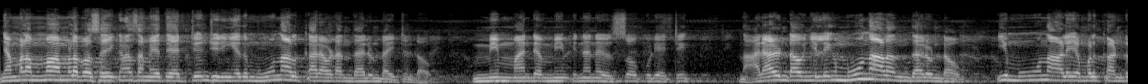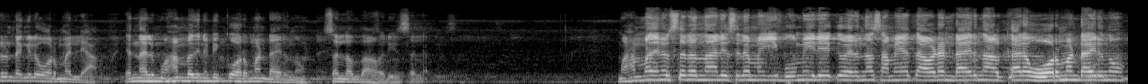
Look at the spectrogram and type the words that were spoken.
നമ്മളമ്മ നമ്മളെ പ്രസവിക്കുന്ന സമയത്ത് ഏറ്റവും ചുരുങ്ങിയത് മൂന്നാൾക്കാർ അവിടെ എന്തായാലും ഉണ്ടായിട്ടുണ്ടാവും. ഉമ്മയും ഉമ്മാന്റെ ഉമ്മയും പിന്നെ നഴ്സോ കൂടിയായിട്ട് നാലാളുണ്ടാവും ഇല്ലെങ്കിൽ മൂന്നാൾ എന്തായാലും ഉണ്ടാവും ഈ മൂന്നാളെ നമ്മൾ കണ്ടിട്ടുണ്ടെങ്കിൽ ഓർമ്മയില്ല. എന്നാൽ മുഹമ്മദ് നബിക്ക് ഓർമ്മ ഉണ്ടായിരുന്നു. സല്ലല്ലാഹു അലൈഹി വസല്ലം. മുഹമ്മദ് നബി അലൈഹി ഈ ഭൂമിയിലേക്ക് വരുന്ന സമയത്ത് അവിടെ ഉണ്ടായിരുന്ന ആൾക്കാരെ ഓർമ്മ ഉണ്ടായിരുന്നു.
